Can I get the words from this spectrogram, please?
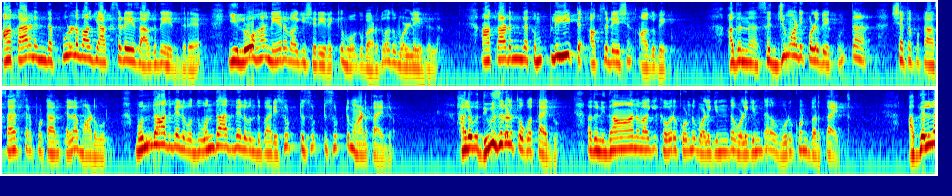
ಆ ಕಾರಣದಿಂದ ಪೂರ್ಣವಾಗಿ ಆಕ್ಸಿಡೈಸ್ ಆಗದೇ ಇದ್ದರೆ ಈ ಲೋಹ ನೇರವಾಗಿ ಶರೀರಕ್ಕೆ ಹೋಗಬಾರ್ದು. ಅದು ಒಳ್ಳೆಯದಲ್ಲ. ಆ ಕಾರಣದಿಂದ ಕಂಪ್ಲೀಟ್ ಆಕ್ಸಿಡೇಷನ್ ಆಗಬೇಕು. ಅದನ್ನು ಸಜ್ಜು ಮಾಡಿಕೊಳ್ಳಬೇಕು ಅಂತ ಶತಪುಟ, ಸಹಸ್ರಪುಟ ಅಂತೆಲ್ಲ ಮಾಡುವರು. ಒಂದಾದ ಮೇಲೆ ಒಂದು, ಒಂದಾದ ಮೇಲೆ ಒಂದು ಬಾರಿ ಸುಟ್ಟು ಸುಟ್ಟು ಸುಟ್ಟು ಮಾಡ್ತಾಯಿದ್ರು ಹಲವು ದಿವಸಗಳು ತಗೋತಾ ಇದ್ವು. ಅದು ನಿಧಾನವಾಗಿ ಕವರ್ಕೊಂಡು ಒಳಗಿಂದ ಒಳಗಿಂದ ಹುಡ್ಕೊಂಡು ಬರ್ತಾ ಇತ್ತು. ಅದೆಲ್ಲ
